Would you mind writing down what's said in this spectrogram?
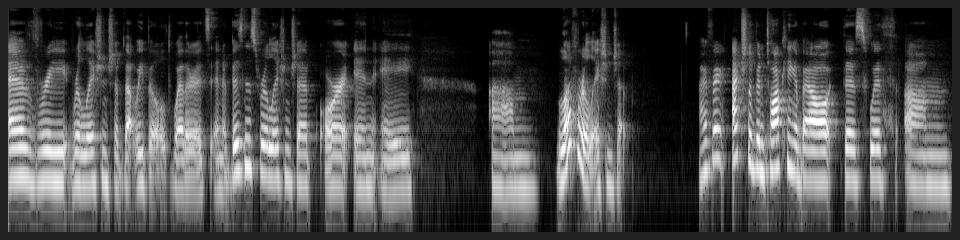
every relationship that we build, whether it's in a business relationship or in a um, love relationship. I've actually been talking about this with um,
